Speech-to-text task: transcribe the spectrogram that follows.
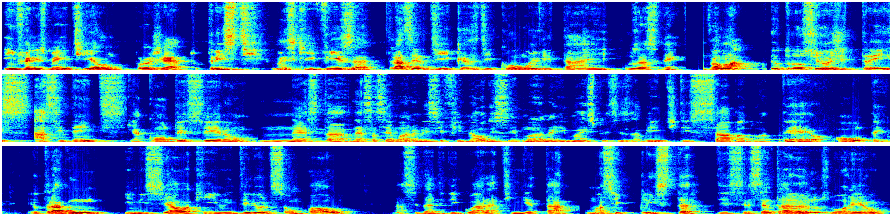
Infelizmente, é um projeto triste, mas que visa trazer dicas de como evitar aí os acidentes. Vamos lá. Eu trouxe hoje três acidentes que aconteceram nesta, nessa semana, nesse final de semana, e mais precisamente, de sábado até ontem. Eu trago um inicial aqui no interior de São Paulo, na cidade de Guaratinguetá, uma ciclista de 60 anos morreu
